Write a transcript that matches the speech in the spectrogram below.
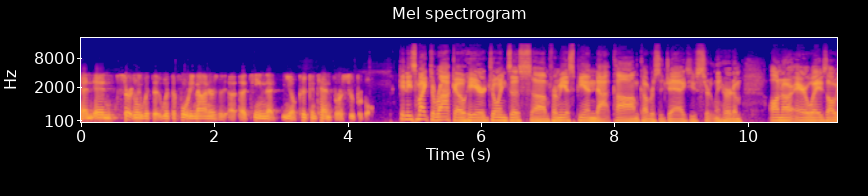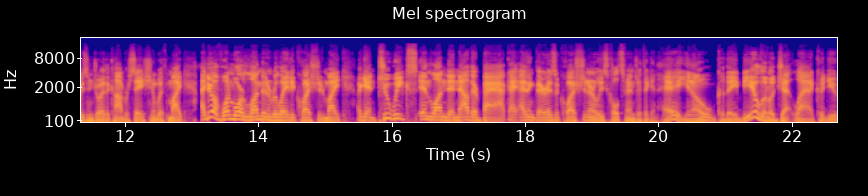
And, and certainly with the, with the 49ers, a, a team that, you know, could contend for a Super Bowl. Kenny's Mike DiRocco here, joins us um, from ESPN.com, covers the Jags. You've certainly heard him on our airwaves. Always enjoy the conversation with Mike. I do have one more London related question, Mike. Again, two weeks in London. Now they're back. I, I, think there is a question, or at least Colts fans are thinking, hey, you know, could they be a little jet lag? Could you,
